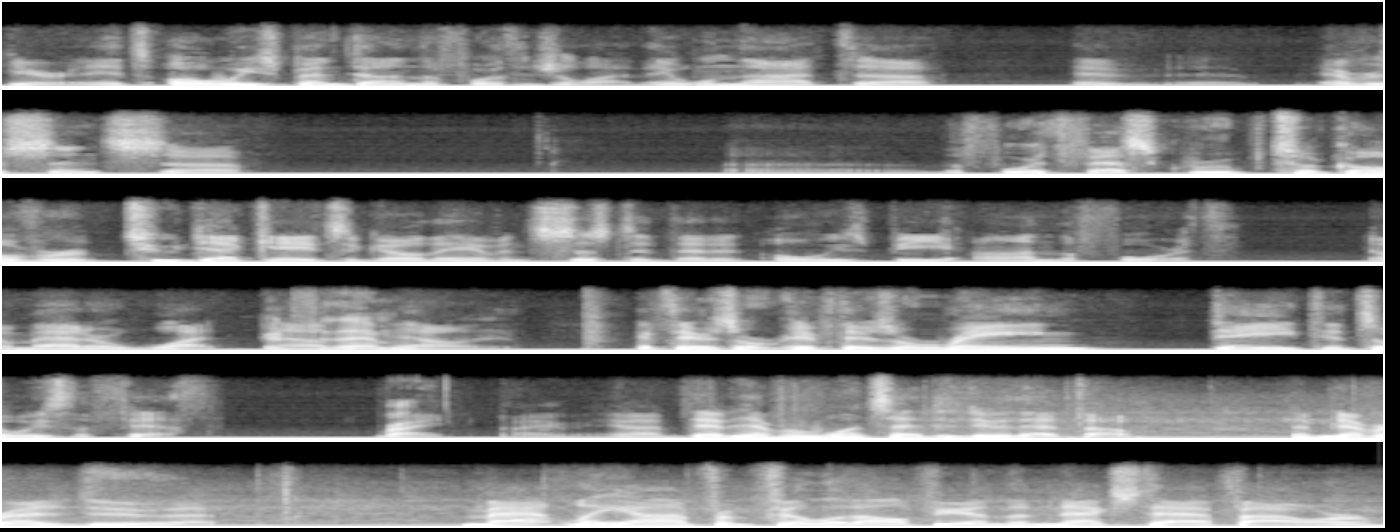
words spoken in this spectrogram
here. It's always been done the Fourth of July. They will not uh, uh, ever since. Uh, uh, the Fourth Fest group took over two decades ago. They have insisted that it always be on the fourth, no matter what. Good Now, for them. You know, if there's a if there's a rain date, it's always the fifth. Right. Right. Uh, they've never once had to do that, though. They've never had to do that. Matt Leon from Philadelphia in the next half hour.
